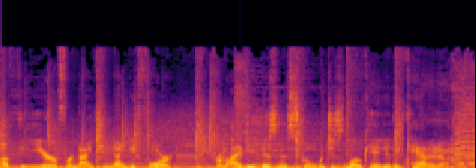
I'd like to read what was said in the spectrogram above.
of the Year for 1994 from Ivey Business School, which is located in Canada.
